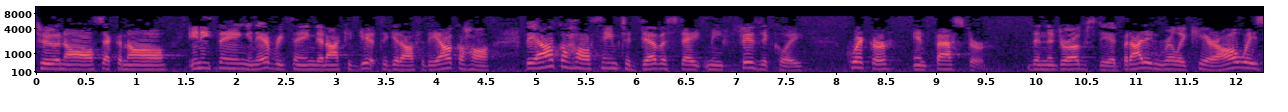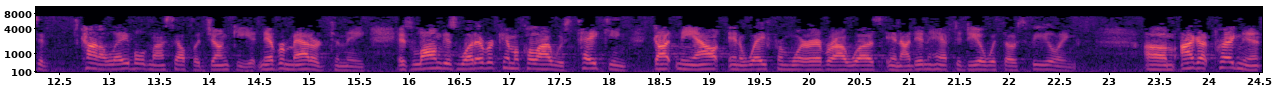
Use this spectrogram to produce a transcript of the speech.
Tuinal, Seconal, anything and everything that I could get to get off of the alcohol. The alcohol seemed to devastate me physically quicker and faster than the drugs did, but I didn't really care. I always have kind of labeled myself a junkie. It never mattered to me. As long as whatever chemical I was taking got me out and away from wherever I was and I didn't have to deal with those feelings. Um, I got pregnant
